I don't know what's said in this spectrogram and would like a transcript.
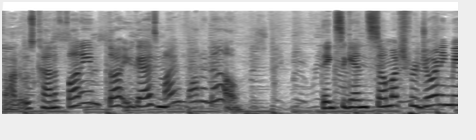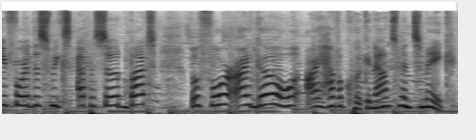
thought it was kind of funny and thought you guys might want to know. Thanks again so much for joining me for this week's episode, but before I go, I have a quick announcement to make.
